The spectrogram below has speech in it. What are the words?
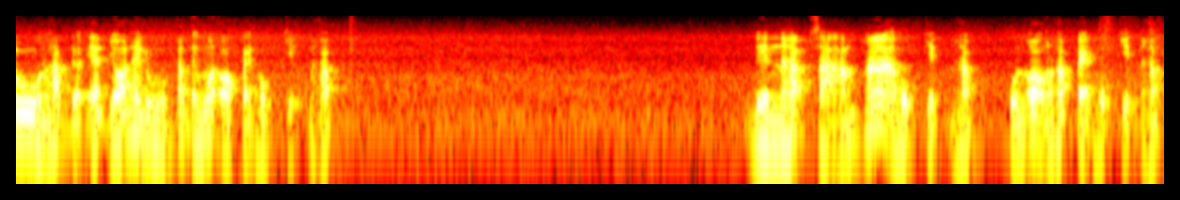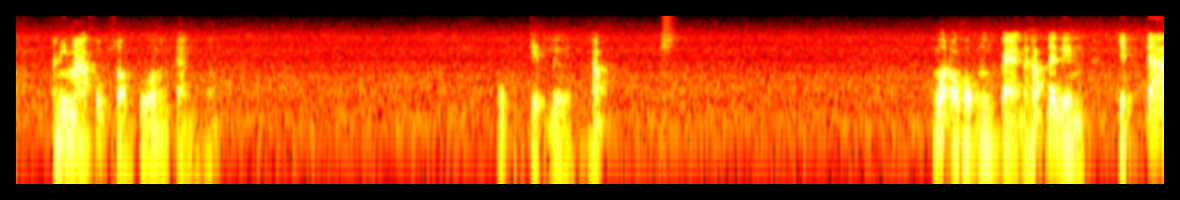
ดูนะครับ เดี๋ยวแอดย้อนให้ดูตั้งแต่งวดออกแปดหกเจ็ดนะครับ เด่นนะครับสามห้าหกเจ็ดนะครับ ผลออกนะครับแปดหกเจ็ดนะครับ อันนี้มาครบสองตัวเหมือนกันนะครับหกเจ็ดเลยนะครับ งวดออกหกหนึ่งแปดนะครับ ได้เด่นเจ็ดเก้า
